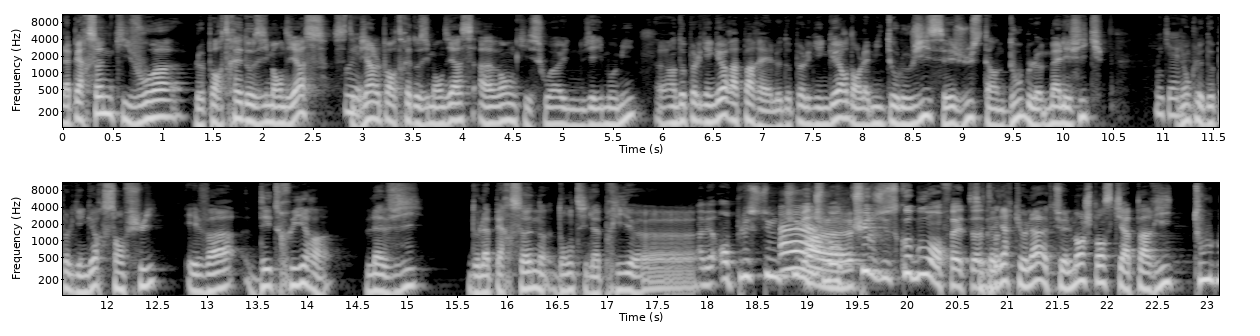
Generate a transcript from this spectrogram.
La personne qui voit le portrait d'Ozymandias, c'était Oui. bien le portrait d'Ozymandias avant qu'il soit une vieille momie. euh, un doppelganger apparaît. Le doppelganger, dans la mythologie, c'est juste un double maléfique. Et donc le doppelganger s'enfuit et va détruire la vie de la personne dont il a pris. euh, Ah mais en plus tu me tues Ah. mais tu Euh, m'encules jusqu'au bout en fait. C'est-à-dire que là, actuellement, je pense qu'à Paris, tout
